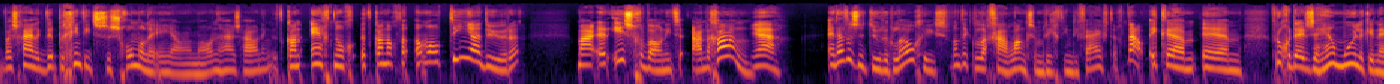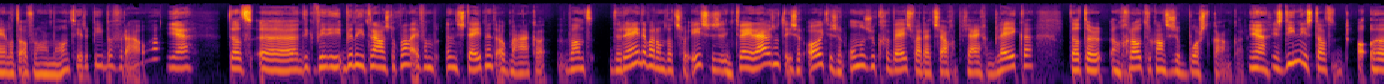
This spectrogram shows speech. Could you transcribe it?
waarschijnlijk er begint iets te schommelen in jouw hormoonhuishouding. Het kan echt nog, het kan nog allemaal tien jaar duren. Maar er is gewoon iets aan de gang. Ja. En dat is natuurlijk logisch, want ik ga langzaam richting die 50. Nou, ik, ehm, ehm, vroeger deden ze heel moeilijk in Nederland over hormoontherapie bij vrouwen. Ja. Dat, eh, ik wil, ik wil hier trouwens nog wel even een statement ook maken. Want de reden waarom dat zo is, is in 2000 is er ooit eens een onderzoek geweest waaruit zou zijn gebleken dat er een grotere kans is op borstkanker. Ja. Sindsdien is dat eh,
